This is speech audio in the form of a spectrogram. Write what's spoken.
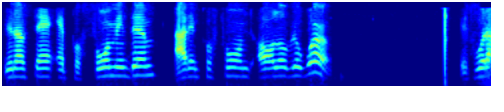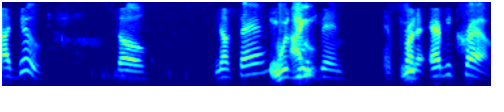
you know what I'm saying and performing them. I didn't performed all over the world. It's what I do. So you know what I'm saying? Would you- I've been in front of every crowd.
